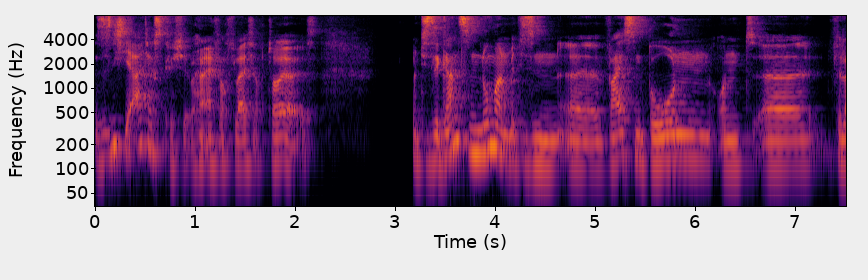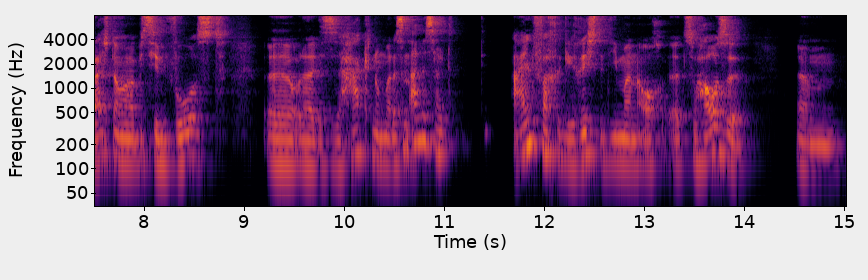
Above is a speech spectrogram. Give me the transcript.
es ist nicht die Alltagsküche, weil einfach Fleisch auch teuer ist. Und diese ganzen Nummern mit diesen äh, weißen Bohnen und äh, vielleicht noch mal ein bisschen Wurst äh, oder diese Hacknummer, das sind alles halt einfache Gerichte, die man auch äh, zu Hause ähm,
